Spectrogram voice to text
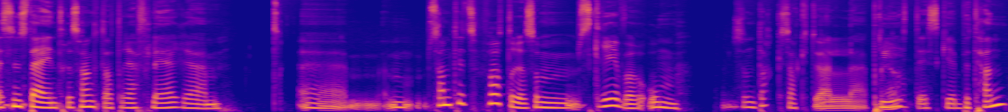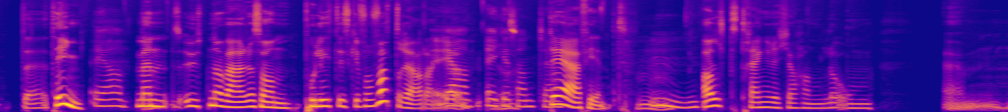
jeg syns det er interessant at det er flere eh, samtidsforfattere som skriver om sånn dagsaktuelle, politiske, betente ting. ja. Men uten å være sånn politiske forfattere av den Ja, grunn. ikke Ja. sant. Ja. Det er fint. Mm. Mm. Alt trenger ikke å handle om um,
